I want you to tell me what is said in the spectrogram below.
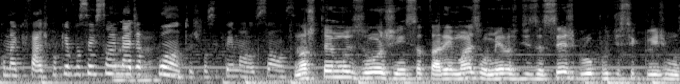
como é que faz? Porque vocês são em uhum. média quantos? Você tem uma noção? Assim? Nós temos hoje em Santarém mais ou menos 16 grupos de ciclismo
